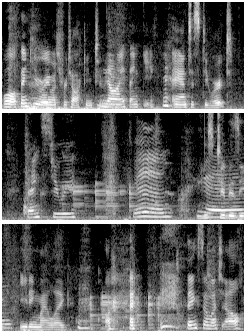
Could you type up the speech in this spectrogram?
Well, thank you very much for talking to me No, I thank you. and to Stuart. Thanks, Stewie. Thank He's too busy eating my leg. All right. Thanks so much, Elle.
